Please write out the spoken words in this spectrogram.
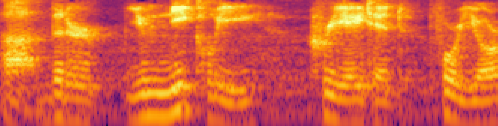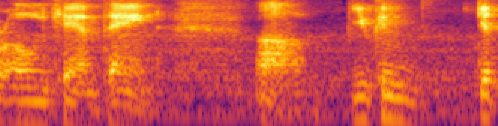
uh, that are uniquely created for your own campaign. Uh, you can get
